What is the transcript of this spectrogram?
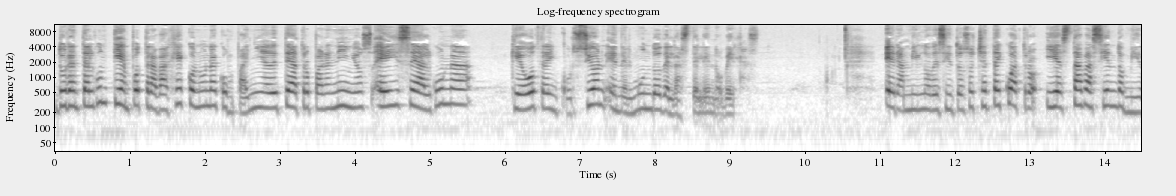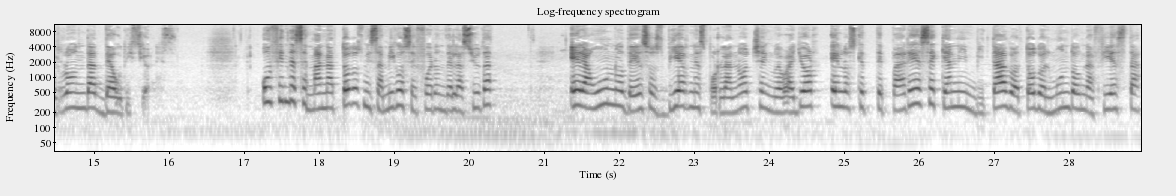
Durante algún tiempo trabajé con una compañía de teatro para niños e hice alguna que otra incursión en el mundo de las telenovelas. Era 1984 y estaba haciendo mi ronda de audiciones. Un fin de semana todos mis amigos se fueron de la ciudad. Era uno de esos viernes por la noche en Nueva York en los que te parece que han invitado a todo el mundo a una fiesta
